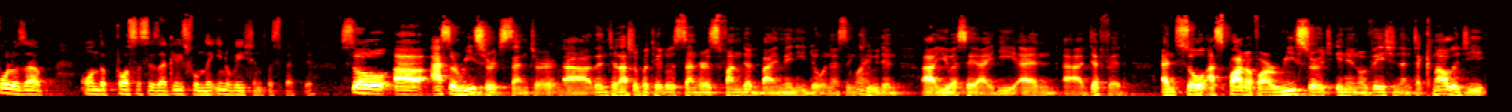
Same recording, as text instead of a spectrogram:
follows follows up on the processes, at least from the innovation perspective? So, uh, as a research center, uh, the International Potatoes Center is funded by many donors, including uh, USAID and uh, DFID. And so, as part of our research in innovation and technology,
